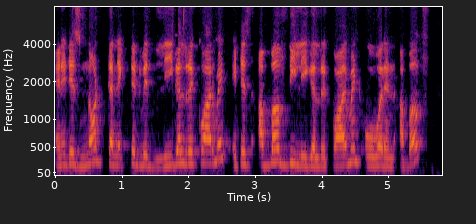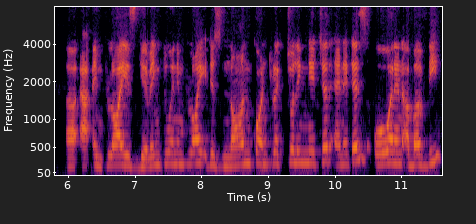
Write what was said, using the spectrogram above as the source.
and it is not connected with legal requirement. It is above the legal requirement over and above uh, employee is giving to an employee. It is non-contractual in nature and it is over and above the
